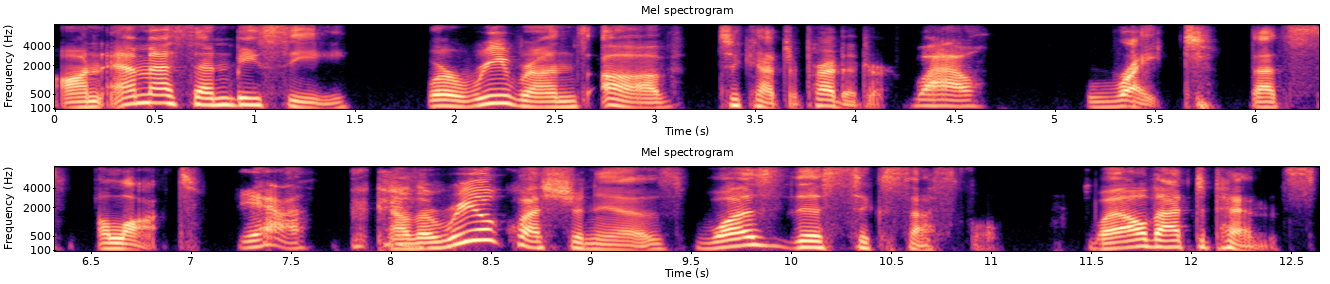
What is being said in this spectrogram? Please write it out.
on MSNBC were reruns of To Catch a Predator. Wow. Right. That's a lot. Yeah. now, the real question is was this successful? Well, that depends.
